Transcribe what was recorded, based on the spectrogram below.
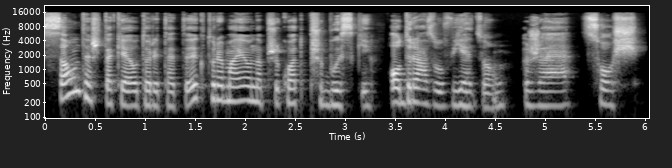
Są też takie autorytety, które mają na przykład przebłyski. Od razu wiedzą, że coś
